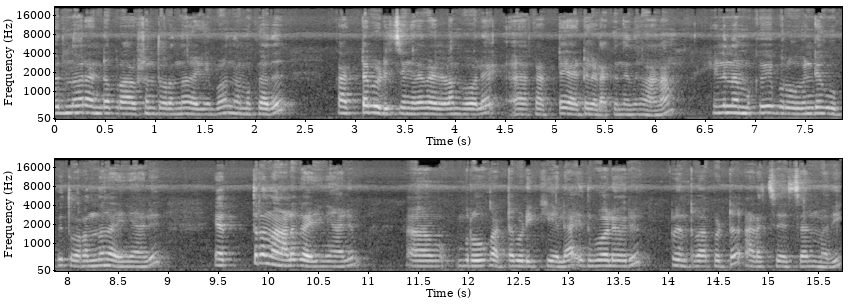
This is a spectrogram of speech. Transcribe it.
ഒന്നോ രണ്ടോ പ്രാവശ്യം തുറന്നു കഴിയുമ്പോൾ നമുക്കത് കട്ട പിടിച്ച് ഇങ്ങനെ വെള്ളം പോലെ കട്ടയായിട്ട് കിടക്കുന്നത് കാണാം. ഇനി നമുക്ക് ബ്രൂവിന്റെ കുപ്പി തുറന്നു കഴിഞ്ഞാൽ എത്ര നാൾ കഴിഞ്ഞാലും ബ്രൂ കട്ട പിടിക്കുകയില്ല. ഇതുപോലെ ഒരു പ്രിൻട്രാപ്പിട്ട് അടച്ചു വെച്ചാൽ മതി.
